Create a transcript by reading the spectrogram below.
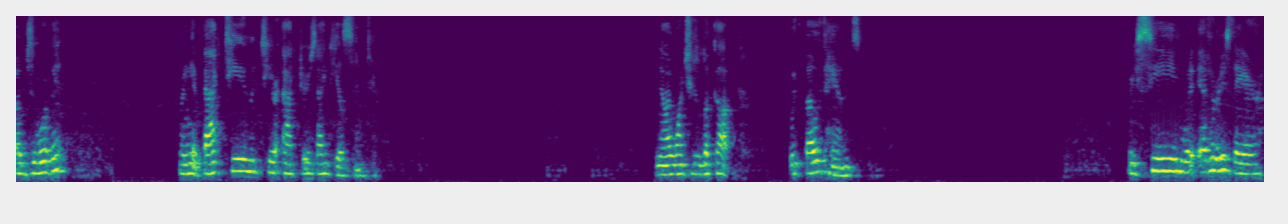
Absorb it. Bring it back to you into your actor's ideal center. Now I want you to look up with both hands. Receive whatever is there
